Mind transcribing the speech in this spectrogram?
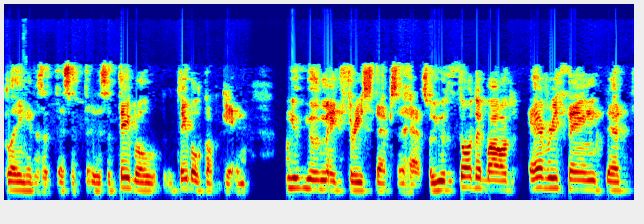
playing it as a, as a, as a table tabletop game, you, you've made three steps ahead. So you thought about everything that,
